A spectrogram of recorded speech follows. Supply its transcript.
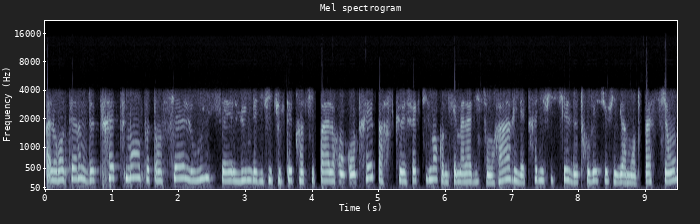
Alors en termes de traitement potentiel, oui, c'est l'une des difficultés principales rencontrées parce qu'effectivement, comme ces maladies sont rares, il est très difficile de trouver suffisamment de patients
